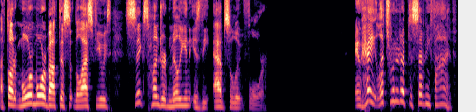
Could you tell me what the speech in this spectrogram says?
I've thought more and more about this the last few weeks. 600 million is the absolute floor. And hey, let's run it up to 75.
